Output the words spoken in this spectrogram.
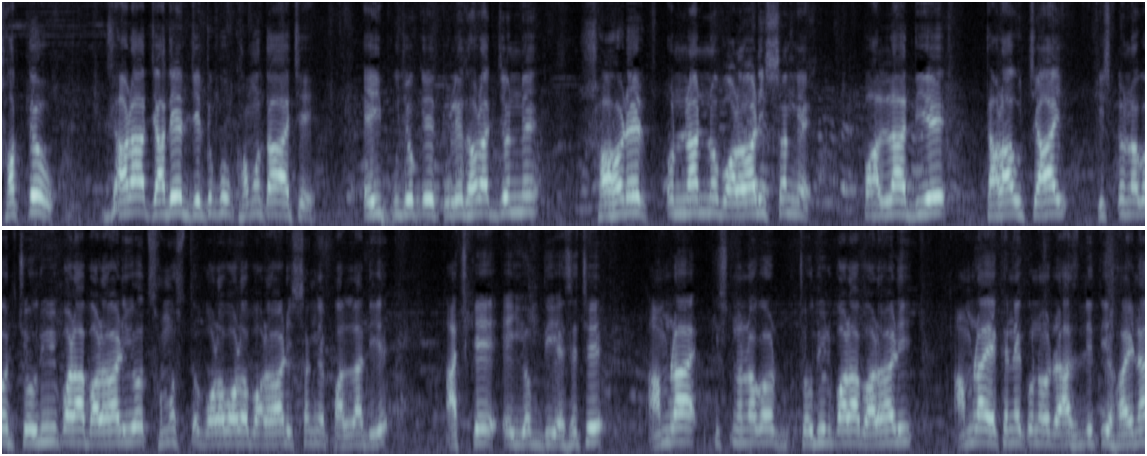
সত্ত্বেও যারা যাদের যেটুকু ক্ষমতা আছে এই পুজোকে তুলে ধরার জন্যে শহরের অন্যান্য বড়বাড়ির সঙ্গে পাল্লা দিয়ে তারাও চায় কৃষ্ণনগর চৌধুরীপাড়া বারোয়ারিও সমস্ত বড় বড় বারোয়ারির সঙ্গে পাল্লা দিয়ে আজকে এই অবধি এসেছে। আমরা কৃষ্ণনগর চৌধুরীপাড়া বারোয়ারি আমরা এখানে কোনো রাজনীতি হয় না।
